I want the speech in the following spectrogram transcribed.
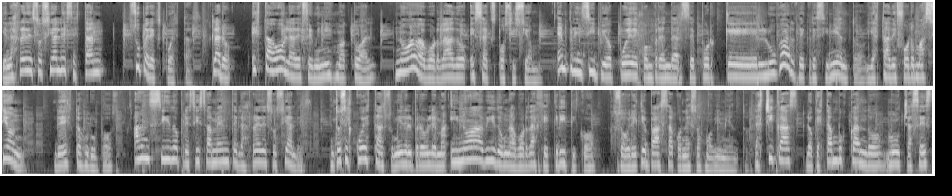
y en las redes sociales están súper expuestas. Claro, esta ola de feminismo actual no ha abordado esa exposición. En principio puede comprenderse porque el lugar de crecimiento y hasta de formación de estos grupos han sido precisamente las redes sociales. Entonces cuesta asumir el problema y no ha habido un abordaje crítico sobre qué pasa con esos movimientos. Las chicas lo que están buscando, muchas, es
